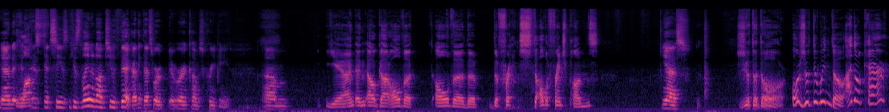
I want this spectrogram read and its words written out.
And it, Lots. it, it's he's he's laying it on too thick. I think that's where it, where it comes creepy. Um, Yeah, and, and oh god, all the all the the the French, all the French puns. yes, Shut the door or shut the window. I don't care.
